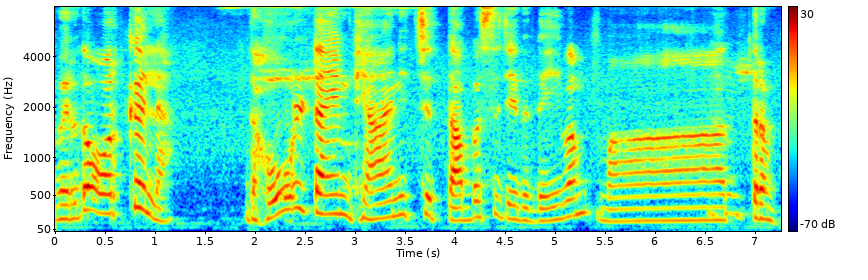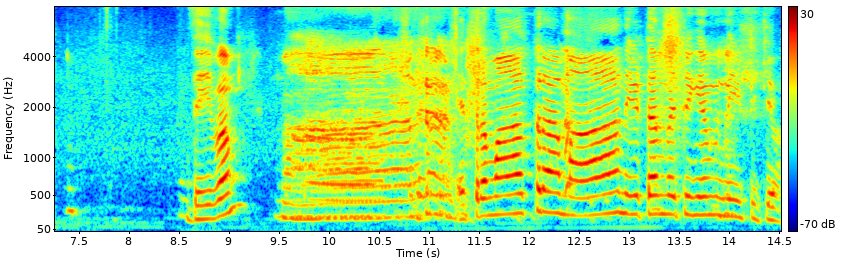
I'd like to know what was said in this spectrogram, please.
വെറുതെ ഓർക്കല്ല. ദ ഹോൾ ടൈം ധ്യാനിച്ച് തപസ് ചെയ്ത് ദൈവം മാത്രം. ദൈവം എത്രമാത്രം ആ മാ നീട്ടാൻ പറ്റുമെങ്കിൽ നീട്ടിക്കോ.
